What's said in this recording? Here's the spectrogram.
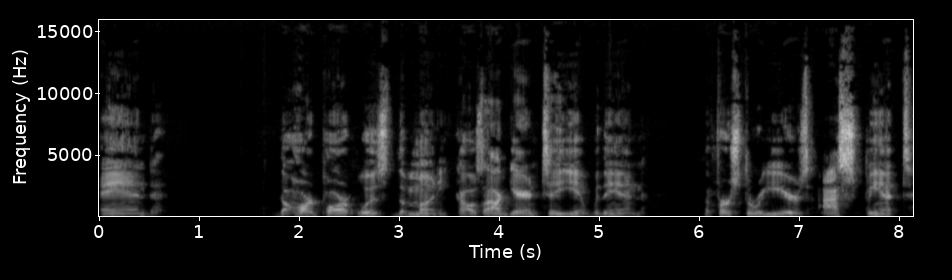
And the hard part was the money, because I guarantee you within the first three years, I spent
